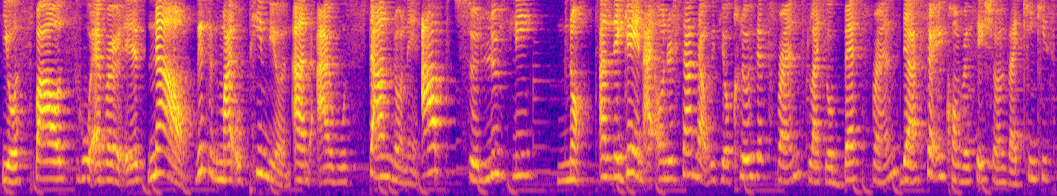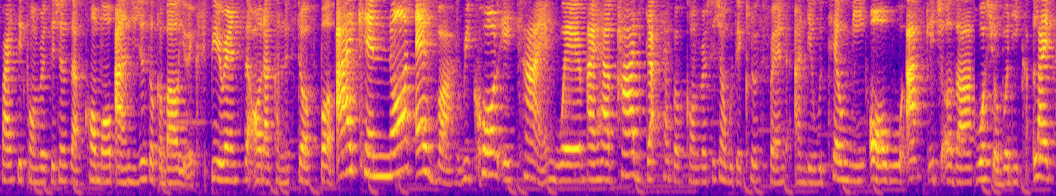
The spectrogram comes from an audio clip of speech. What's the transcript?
your spouse, whoever it is? Now, this is my opinion and I will stand on it. Absolutely not. And again, I understand that with your closest friends, like your best friends, there are certain conversations, like kinky, spicy conversations that come up and you just talk about your experience and all that kind of stuff. But I cannot ever recall a time where I have had that type of conversation with a close friend and they would tell me or will ask each other, what's your body like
